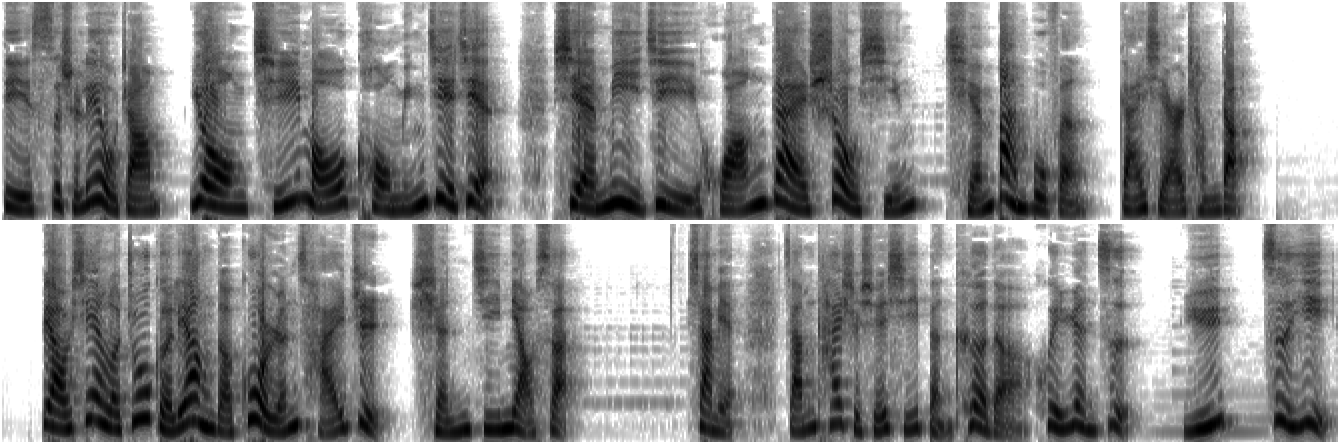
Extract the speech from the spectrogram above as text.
第四十六章“用奇谋孔明借箭，显秘计黄盖受刑”前半部分改写而成的，表现了诸葛亮的过人才智、神机妙算。下面咱们开始学习本课的会认字。鱼字义，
